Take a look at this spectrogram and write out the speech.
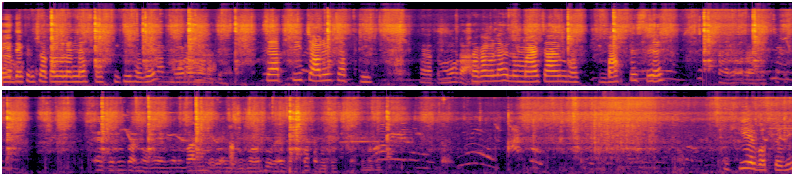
এই দেখেন সকালবেলার নাস্তা কি কি হবে? চাপটি চাউলের চাপটি। সকালবেলা হলো মা চায় বাঁচতেছে। কি এর বত্তরি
